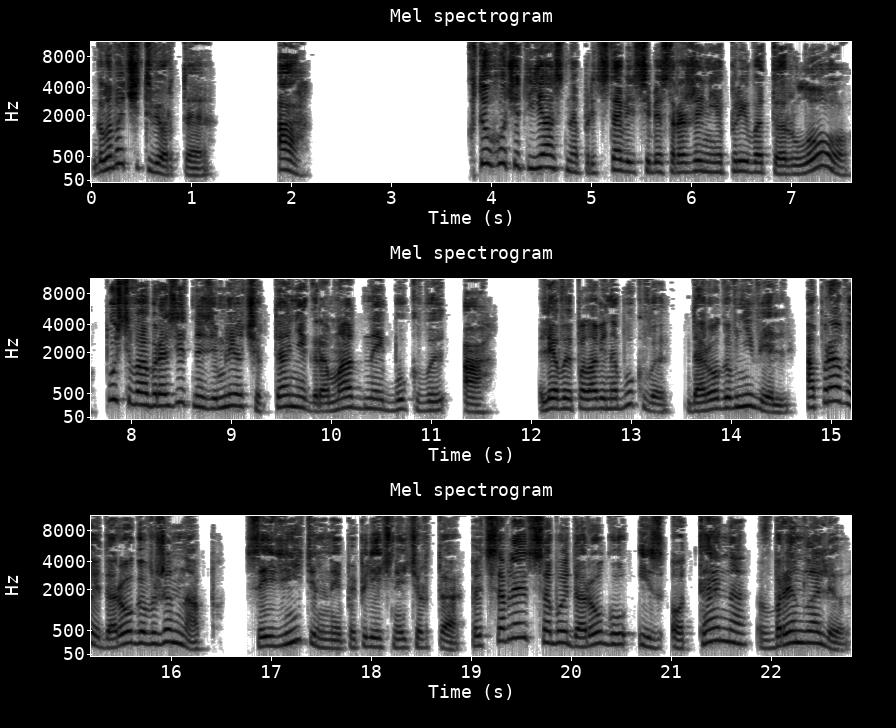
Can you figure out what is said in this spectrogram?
Глава четвертая. А. Кто хочет ясно представить себе сражение при Ватерлоо, пусть вообразит на земле очертания громадной буквы «А». Левая половина буквы – дорога в Нивель, а правая – дорога в Женап. Соединительная поперечная черта представляет собой дорогу из Оэна в Брен-л'Алле.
